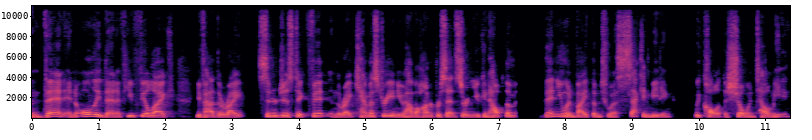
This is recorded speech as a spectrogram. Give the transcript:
And then, and only then, if you feel like you've had the right synergistic fit and the right chemistry and you have 100% certain you can help them, then you invite them to a second meeting we call it the show and tell meeting.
